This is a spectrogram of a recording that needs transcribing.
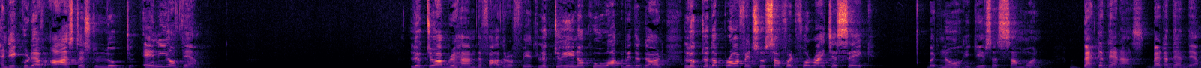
and he could have asked us to look to any of them. Look to Abraham, the father of faith. Look to Enoch, who walked with the God. Look to the prophets who suffered for righteous sake. But no, he gives us someone better than us, better than them.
